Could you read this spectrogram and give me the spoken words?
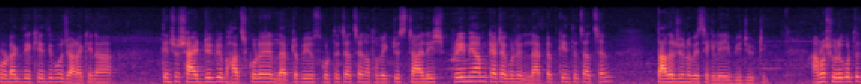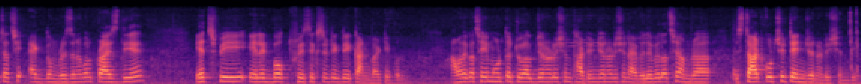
প্রোডাক্ট দেখিয়ে দিব যারা কিনা তিনশো ষাট ডিগ্রি ভাঁজ করে ল্যাপটপ ইউজ করতে চাচ্ছেন অথবা একটু স্টাইলিশ প্রিমিয়াম ক্যাটাগরির ল্যাপটপ কিনতে চাচ্ছেন, তাদের জন্য বেসিক্যালি এই ভিডিওটি আমরা শুরু করতে চাচ্ছি একদম রিজনেবল প্রাইস দিয়ে HP elite book three sixty degree convertible আমাদের কাছে এই মুহূর্তে twelve generation thirteen generation available আছে। আমরা স্টার্ট করছি টেন জেনারেশন দিয়ে।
